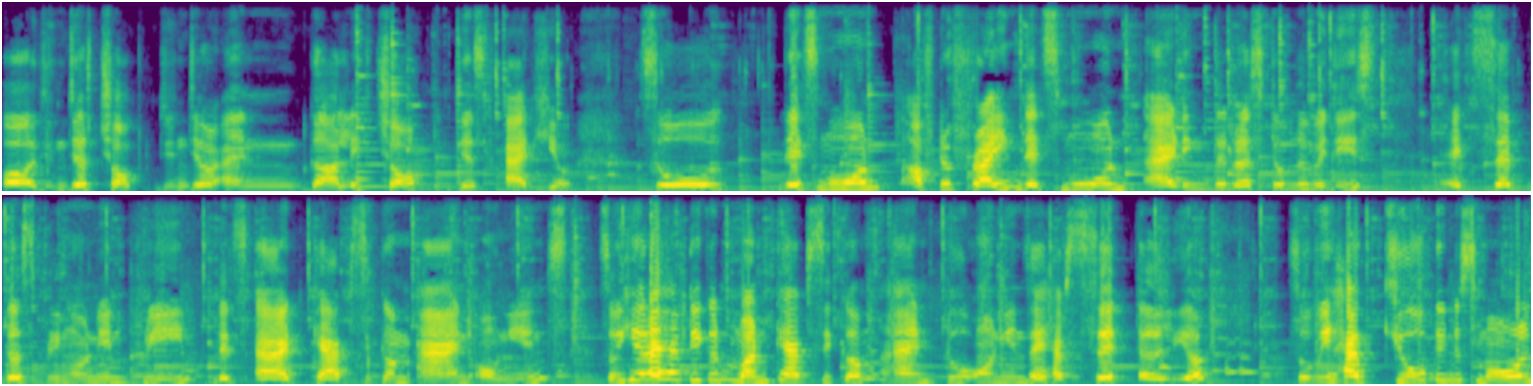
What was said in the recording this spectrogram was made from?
uh, ginger chopped ginger and garlic chopped just add here. So let's move on. After frying let's move on adding the rest of the veggies except the spring onion green let's add capsicum and onions. So here i have taken one capsicum and two onions i have said earlier. So we have cubed into small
